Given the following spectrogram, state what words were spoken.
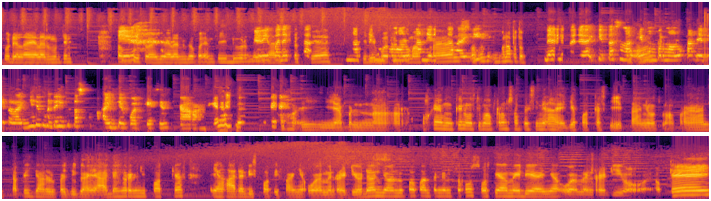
Udah lah Helen mungkin. Sampai Iya. itu aja Helen gue pengen tidur nih. Daripada kita ya. Semakin Jadi buat mempermalukan diri kita lagi. oh, kenapa tuh? Daripada kita semakin Oh. mempermalukan diri kita lagi, mending kita stop aja podcastnya sekarang ya. Oh iya benar. Oke mungkin Ultima Friends sampai sini aja podcast kita nih Ultima Friends. Tapi jangan lupa juga ya dengerin di podcast yang ada di Spotify-nya UMN Radio dan jangan lupa pantengin terus sosial medianya UMN Radio. Oke.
